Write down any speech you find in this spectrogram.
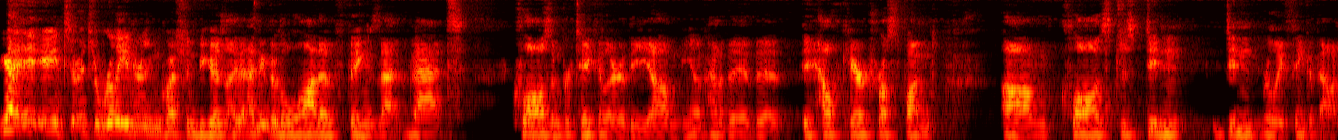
Yeah, it, it's it's a really interesting question because I, I think there's a lot of things that that clause in particular, the um, you know, kind of the the, the healthcare trust fund um, clause, just didn't didn't really think about.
